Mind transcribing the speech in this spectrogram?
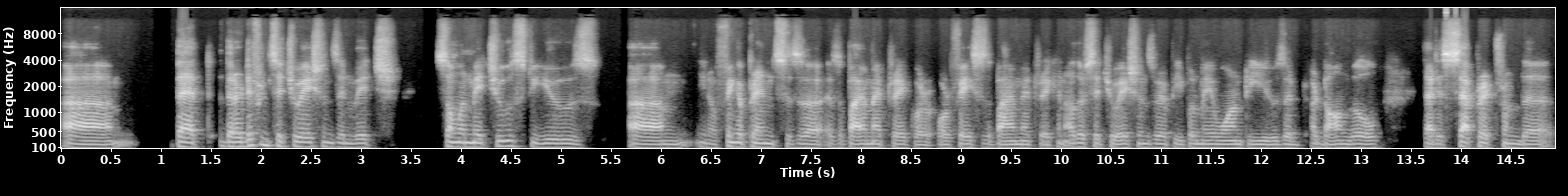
Um, that there are different situations in which someone may choose to use um, you know, fingerprints as a as a biometric or or face as a biometric, and other situations where people may want to use a, a dongle that is separate from the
